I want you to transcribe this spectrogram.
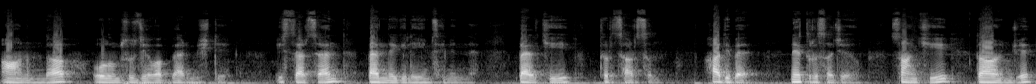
anında olumsuz cevap vermişti. İstersen ben de geleyim seninle. Belki tırsarsın. Hadi be ne tırsacağım. Sanki daha önce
